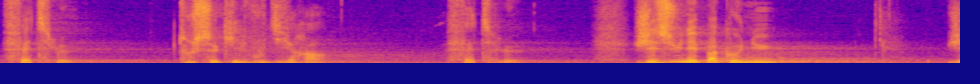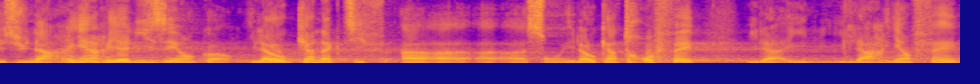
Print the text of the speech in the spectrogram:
faites-le. Tout ce qu'il vous dira, faites-le. Jésus n'est pas connu. Jésus n'a rien réalisé encore. Il n'a aucun actif à, il n'a aucun trophée. Il n'a rien fait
